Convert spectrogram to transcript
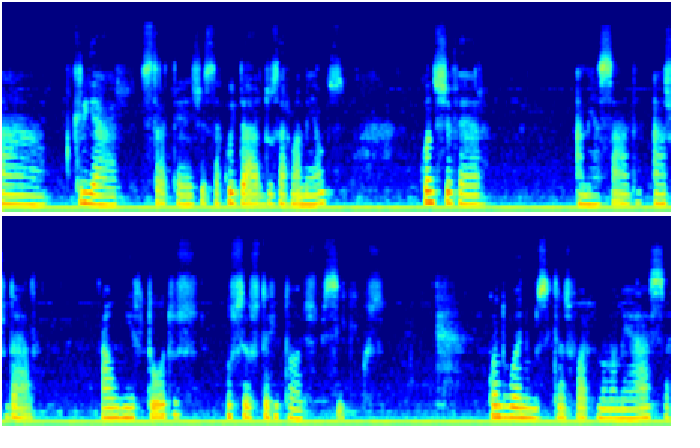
a criar estratégias, a cuidar dos armamentos, quando estiver ameaçada, a ajudá-la a unir todos os seus territórios psíquicos. Quando o ânimo se transforma numa ameaça,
